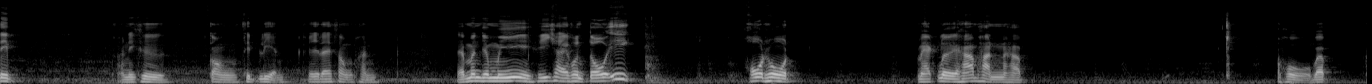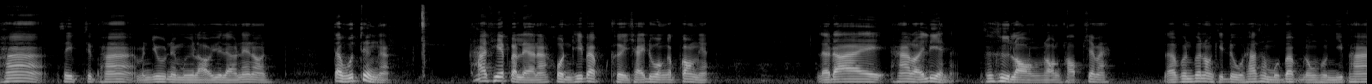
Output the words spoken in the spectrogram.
สิบอันนี้คือกล่องสิบเหรียญก็จะได้สองพันแล้วมันจะมีพี่ชายคนโตอีกโคตรโหดแม็กเลยห้าพันนะครับโอ้โหแบบห้าสิบสิบห้ามันอยู่ในมือเราอยู่แล้วแน่นอน แต่พูดถึงอะถ้าเทียบกันแล้วนะ คนที่แบบเคยใช้ดวงกับกล้องเนี้ย แล้วได้ห้าร้อยเหรียญก็คือลองลองท็อปใช่ไหมแล้วเพื่อนๆลองคิดดูถ้าสมมติแบบลงทุนยี่ห้า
